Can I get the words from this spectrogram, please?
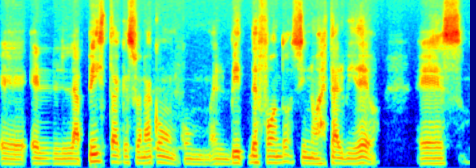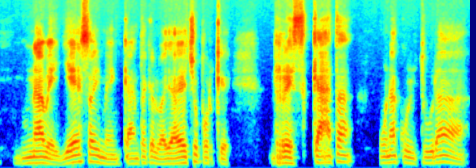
eh, la pista que suena con, con el beat de fondo, sino hasta el video. Es una belleza y me encanta que lo haya hecho porque rescata una cultura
